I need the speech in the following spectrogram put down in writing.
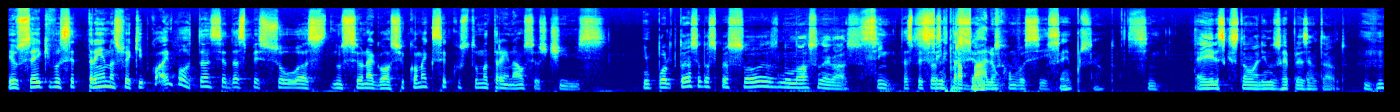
Eu sei que você treina a sua equipe. Qual a importância das pessoas no seu negócio e como é que você costuma treinar os seus times? Importância das pessoas no nosso negócio. Sim, das pessoas que trabalham com você. 100%. Sim. É eles que estão ali nos representando. Uhum.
